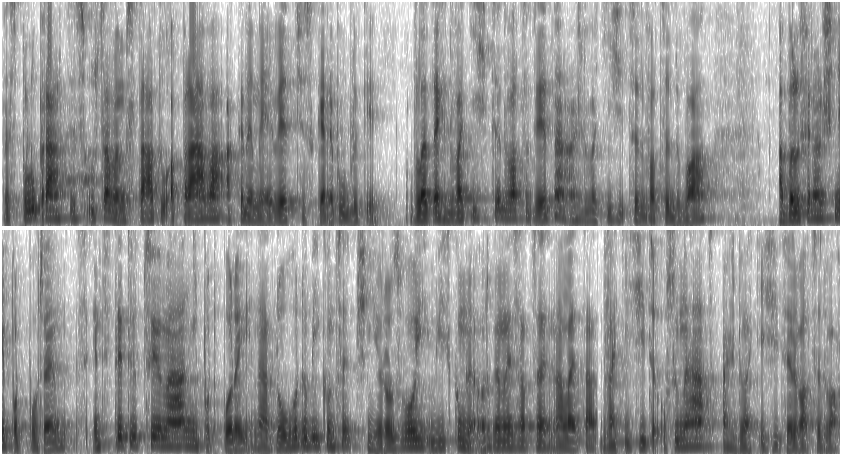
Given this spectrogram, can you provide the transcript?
ve spolupráci s Ústavem státu a práva Akademie věd České republiky. V letech 2021 až 2022 a byl finančně podpořen z institucionální podpory na dlouhodobý koncepční rozvoj výzkumné organizace na léta 2018 až 2022.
